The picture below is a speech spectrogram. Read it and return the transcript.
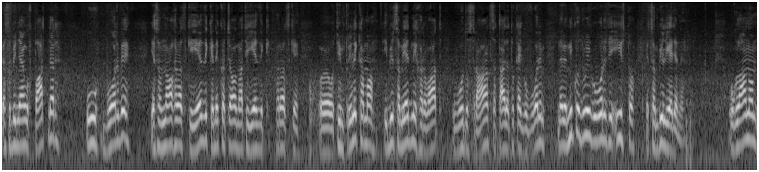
ja sam bio njegov partner u borbi, ja sam znao hrvatski jezik, jer neko je trebalo znati jezik hrvatski e, u tim prilikama i bio sam jedini Hrvat u vodu stranaca, taj da to kaj govorim, ne bi niko drugi govoriti isto, jer sam bil jedini. Uglavnom,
